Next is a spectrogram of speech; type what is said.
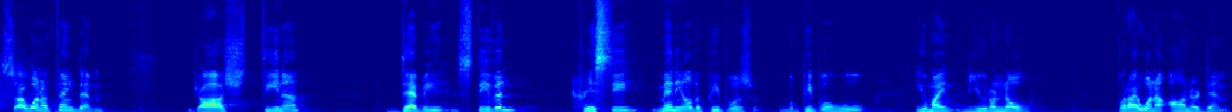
so I want to thank them Josh, Tina, Debbie, Stephen, Christy, many other people's, people who you might you don't know, but I want to honor them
